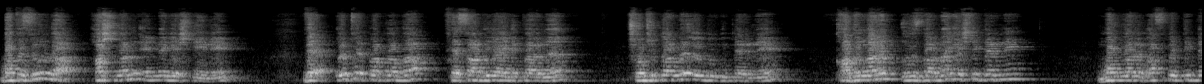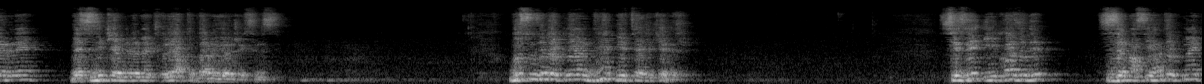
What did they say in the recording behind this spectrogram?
batısının da Haçlıların eline geçtiğini ve o topraklarda fesadı yaydıklarını, çocuklarını öldürdüklerini, kadınların ırzlarına geçtiklerini, malları gasp ettiklerini ve sizi kendilerine köle yaptıklarını göreceksiniz. Bu sizi bekleyen büyük bir tehlikedir. Sizi ikaz edip size nasihat etmek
